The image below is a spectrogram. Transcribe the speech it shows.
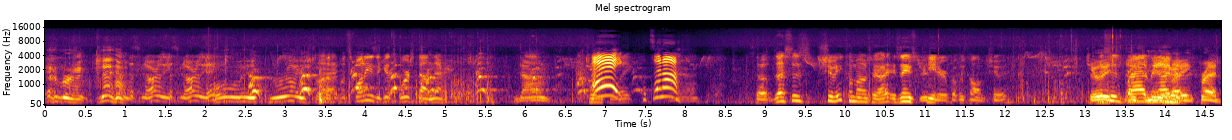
ever again. That's gnarly. It's gnarly. Eh? Holy Christ, lad. What's funny is it gets worse down there. Down, Hey, it's enough. yeah. So this is Chewie. Come on, say hi. His name's Peter, but we call him Chewie. Joey, This is Brad nice to meet you, United. buddy. Fred.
